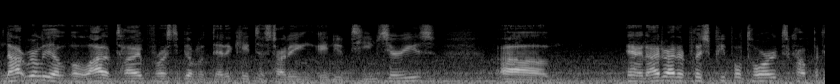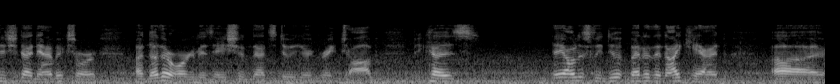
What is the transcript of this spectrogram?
not really a, a, lot of time for us to be able to dedicate to starting a new team series. Um, and I'd rather push people towards competition dynamics or another organization that's doing a great job because they honestly do it better than I can uh,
